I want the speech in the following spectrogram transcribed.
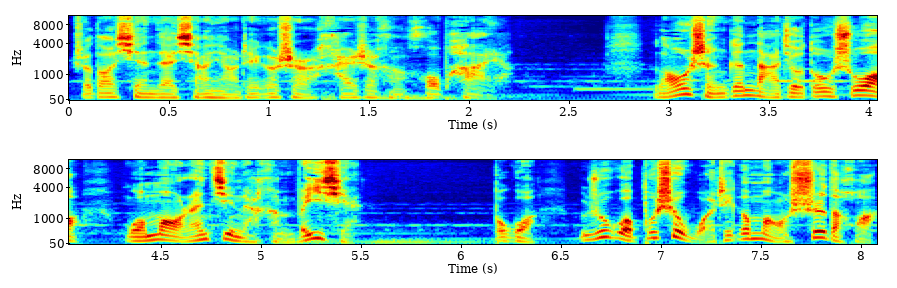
直到现在想想这个事儿，还是很后怕呀。老沈跟大舅都说我贸然进来很危险。不过如果不是我这个冒失的话，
